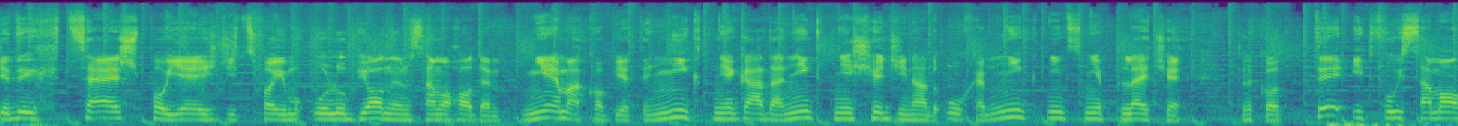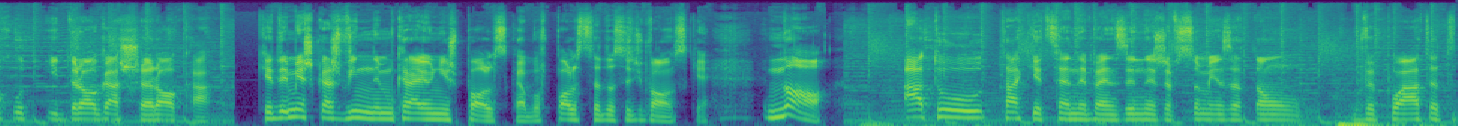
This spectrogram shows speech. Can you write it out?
Kiedy chcesz pojeździć swoim ulubionym samochodem, nie ma kobiety, nikt nie gada, nikt nie siedzi nad uchem, nikt nic nie plecie, tylko ty i twój samochód i droga szeroka. Kiedy mieszkasz w innym kraju niż Polska, bo w Polsce dosyć wąskie. No, a tu takie ceny benzyny, że w sumie za tą wypłatę to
